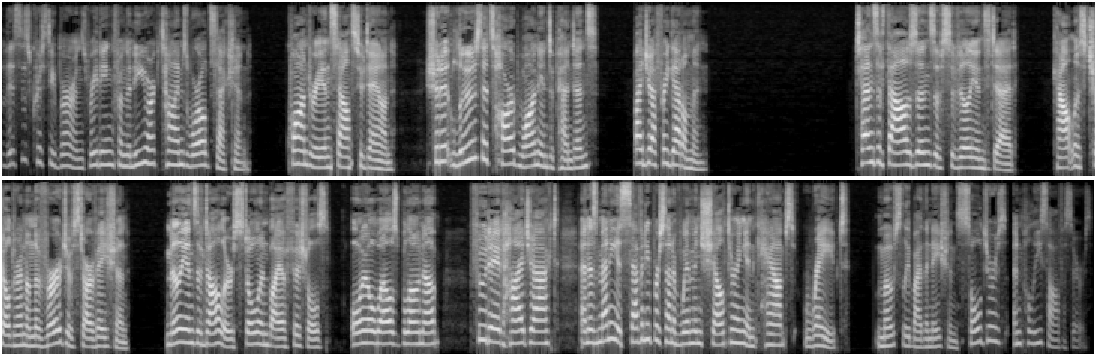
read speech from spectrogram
This is Kristi Burns reading from the New York Times World section. Quandary in South Sudan. Should it lose its hard won independence? By Jeffrey Gettleman. Tens of thousands of civilians dead, countless children on the verge of starvation, millions of dollars stolen by officials, oil wells blown up, food aid hijacked, and as many as 70% of women sheltering in camps raped, mostly by the nation's soldiers and police officers.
